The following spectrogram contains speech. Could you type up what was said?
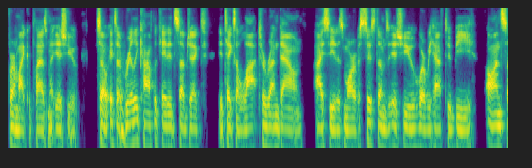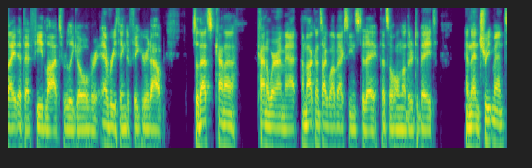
for a mycoplasma issue. So it's a hmm. really complicated subject. It takes a lot to run down. I see it as more of a systems issue where we have to be on site at that feedlot to really go over everything to figure it out. So that's kind of kind of where I'm at. I'm not going to talk about vaccines today. That's a whole nother debate. And then treatment,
